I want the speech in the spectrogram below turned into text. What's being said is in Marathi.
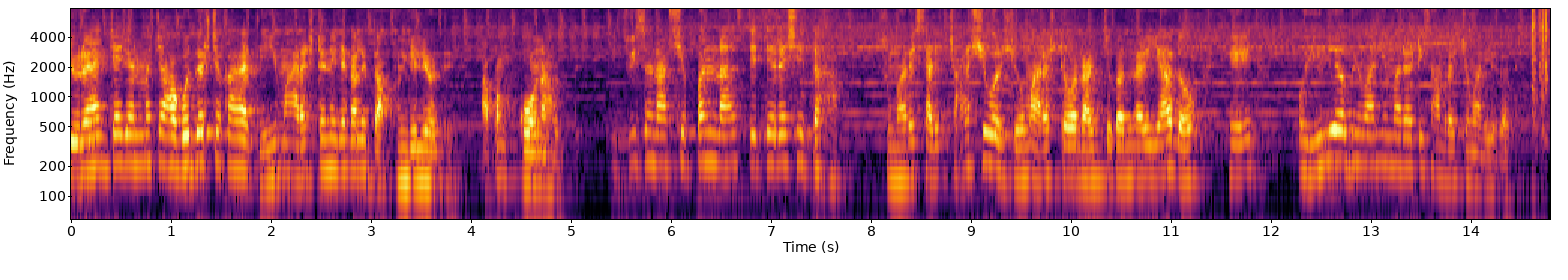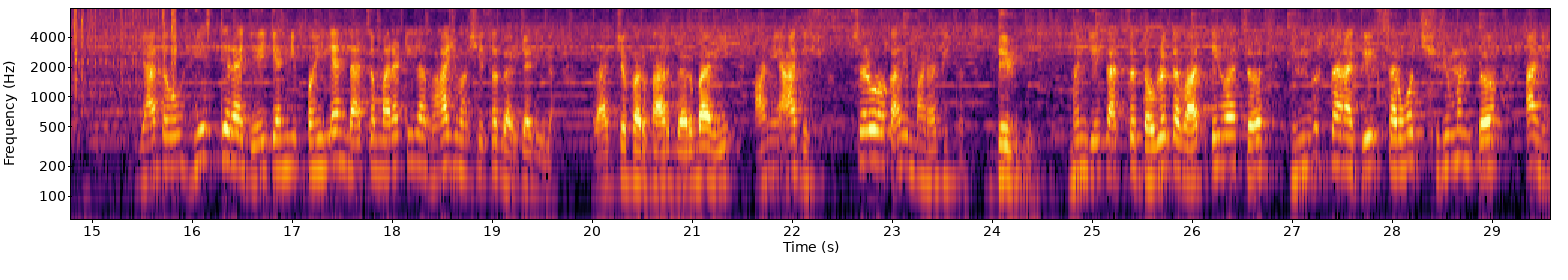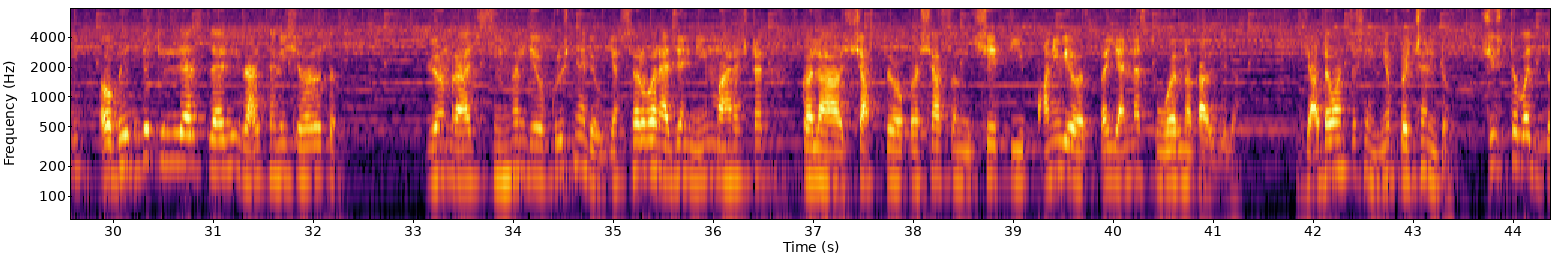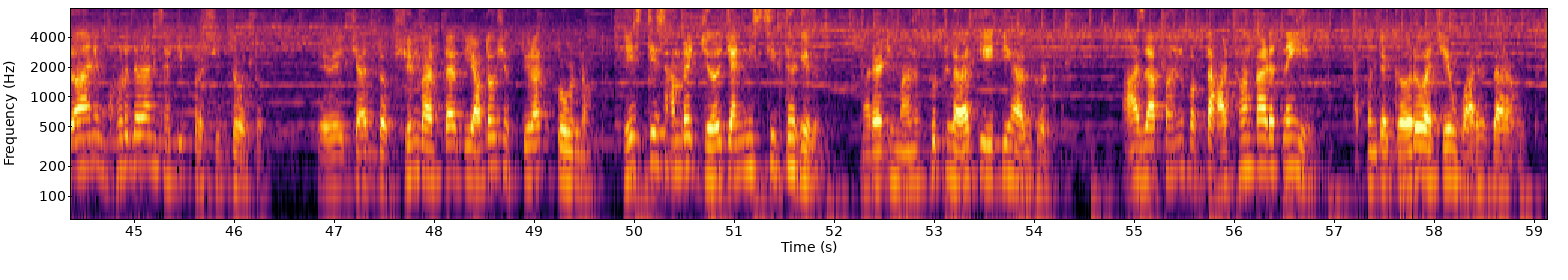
शिवरायांच्या जन्माच्या अगोदरच्या काळातही महाराष्ट्राने जगाला दाखवून दिले होते. आपण कोण आहोत ते? इसवी सन आठशे पन्नास ते तेराशे दहा सुमारे साडेचारशे वर्ष महाराष्ट्रावर राज्य करणारे यादव हे पहिले अभिमानी मराठी साम्राज्य मानले जाते. यादव हेच ते राजे ज्यांनी पहिल्यांदाच मराठीला राजभाषेचा दर्जा दिला. राज्यकारभार दरबारी आणि आदेश सर्व काही मराठीतच. देवगिरी म्हणजेच आजचं दौलताबाद तेव्हाचं हिंदुस्थानातील सर्वात श्रीमंत आणि अभेद्य किल्ले असलेली राजधानी शहर होतं. यमराज सिंहनदेव कृष्णदेव या सर्व राजांनी महाराष्ट्रात कला शास्त्र प्रशासन शेती पाणी व्यवस्था यांना सुवर्णकाल दिला. यादवांचं सैन्य प्रचंड शिस्तबद्ध आणि घोडदळांसाठी प्रसिद्ध होतं. त्यावेळेच्या दक्षिण भारतात यादव शक्तीला तोड नव्हतं. हेच ते साम्राज्य ज्यांनी सिद्ध केलं. मराठी माणूस सुटला की इतिहास घडतो. आज आपण फक्त आठवण काढत नाही आहे आपण त्या गौरवाचे वारसदार आहोत.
